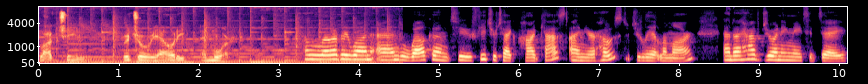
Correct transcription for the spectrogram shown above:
blockchain, virtual reality, and more. Hello, everyone, and welcome to Future Tech Podcast. I'm your host, Juliette Lamar, and I have joining me today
